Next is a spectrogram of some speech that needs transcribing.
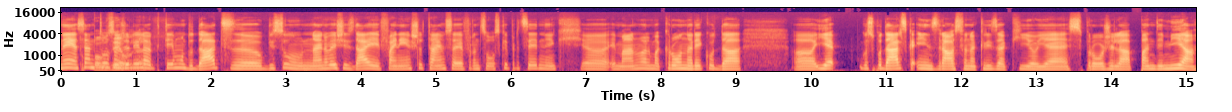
ne, sem to sem želela ne. k temu dodati. V bistvu v najnovejši izdaji Financial Times je francoski predsednik Emmanuel Macron rekel, da uh, je gospodarska in zdravstvena kriza, ki jo je sprožila pandemija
